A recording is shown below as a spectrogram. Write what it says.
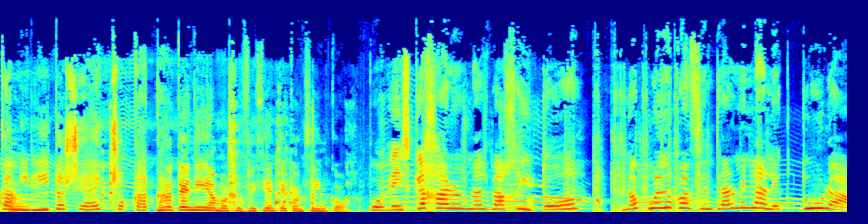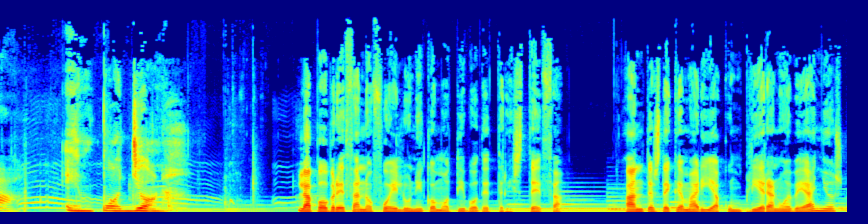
Camilito se ha hecho caca. No teníamos suficiente con cinco. ¿Podéis quejaros más bajito? No puedo concentrarme en la lectura. Empollona. La pobreza no fue el único motivo de tristeza. Antes de que María cumpliera nueve años,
